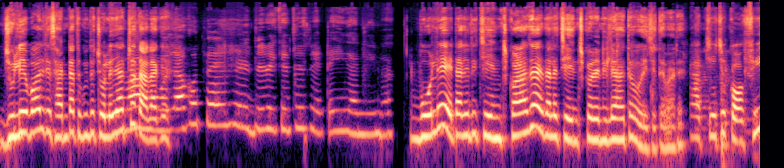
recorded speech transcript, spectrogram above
ঝুলিয়ে বল যে স্যান্টা তুমি তো চলে যাচ্ছ তার আগে বলে এটা যদি চেঞ্জ করা যায় তাহলে চেঞ্জ করে নিলে হয়তো হয়ে যেতে পারে। খাচ্ছি হচ্ছে কফি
